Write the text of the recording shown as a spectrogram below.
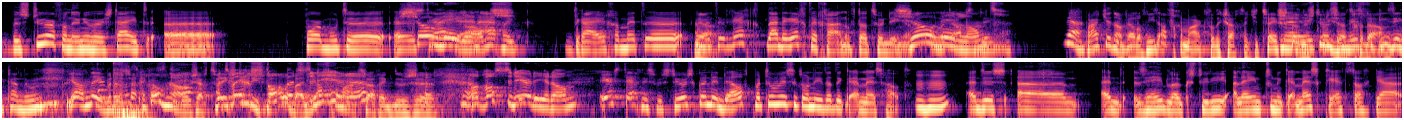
bestuur van de universiteit eh, voor moeten eh strijden. En eigenlijk dreigen met, eh, Ja. met de recht, naar de rechter gaan of dat soort dingen. Zo om het af te Nederland. Ja. maar had je het nou wel of niet afgemaakt? Want ik zag dat je twee verschillende ik studies een had gedaan. misverkiezing gaan doen. Ja, nee, maar dat zag ik ook nou. Ik zeg twee studies, maar allebei niet afgemaakt, zag ik. Dus eh, Want wat studeerde je dan? Eerst technisch bestuurskunde in Delft, maar toen wist ik nog niet dat ik MS had. Mhm. En dus, ehm, en het is een hele leuke studie. Alleen toen ik MS kreeg, dacht ik, ja,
